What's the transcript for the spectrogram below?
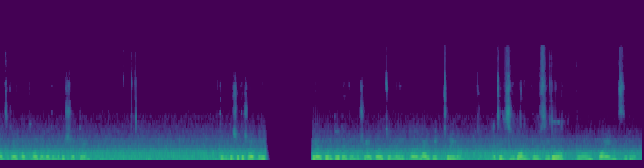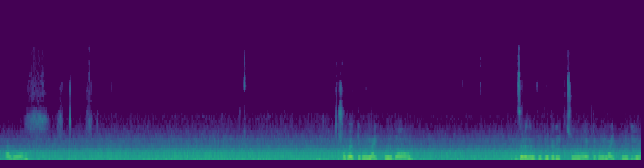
আজকে আর কথা হবে না তোমাদের সাথে। তোমাদের সাথে সব শেয়ার করি তো, তাই জন্য শেয়ার করার জন্যই লাইভে চলে এলাম। আচ্ছা Jiban two zero two point zero hello সবাই একটা করে লাইক করে দাও যারা যারা ভিডিওটা দেখছো একটা করে লাইক করে দিও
